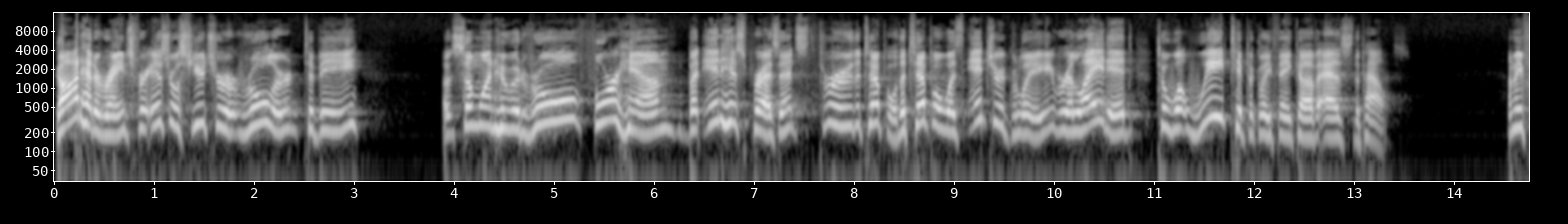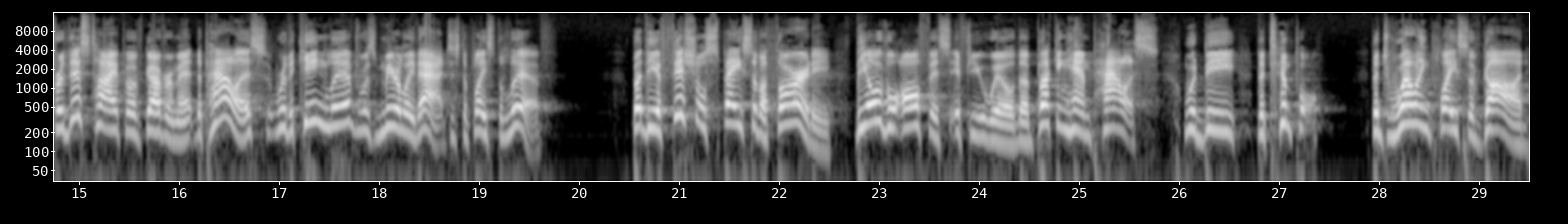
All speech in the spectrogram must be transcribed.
God had arranged for Israel's future ruler to be of someone who would rule for him, but in his presence through the temple. The temple was integrally related to what we typically think of as the palace. I mean, for this type of government, the palace where the king lived was merely that, just a place to live. But the official space of authority, the Oval Office, if you will, the Buckingham Palace, would be the temple, the dwelling place of God.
